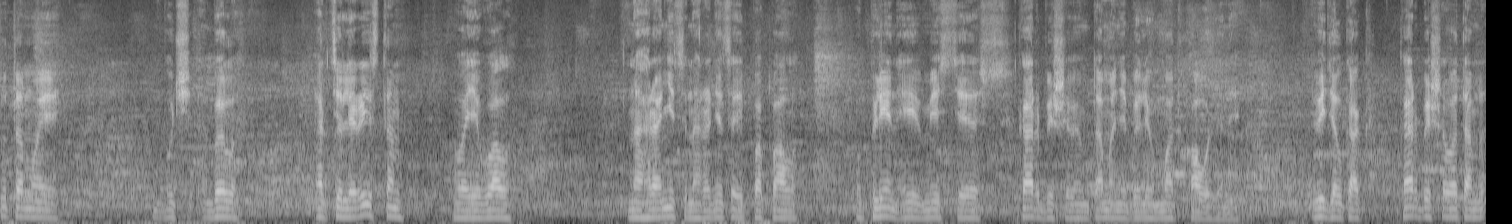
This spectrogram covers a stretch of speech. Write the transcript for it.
тут мой буч- был артиллеристом, воевал на границе, на границе и попал в плен и вместе с Карбишевым, там они были в Матхаузене. Видел, как Карбишева там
